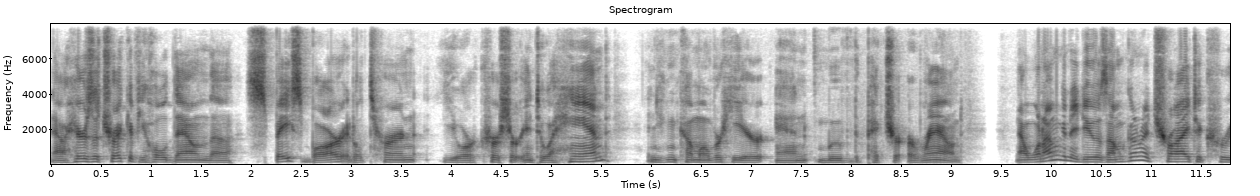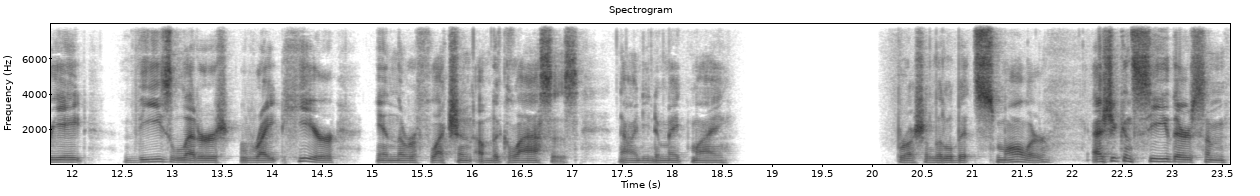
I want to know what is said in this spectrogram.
Now here's a trick. If you hold down the space bar, it'll turn your cursor into a hand and you can come over here and move the picture around. Now what I'm going to do is I'm going to try to create these letters right here in the reflection of the glasses. Now I need to make my brush a little bit smaller. As you can see, there's some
